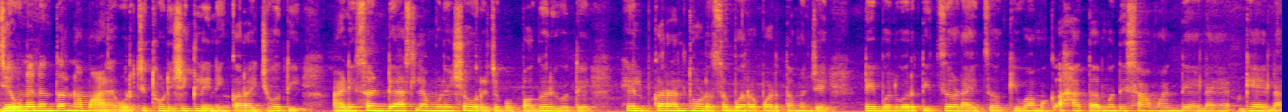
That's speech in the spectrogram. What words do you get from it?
जेवणानंतर ना माळ्यावरची थोडीशी क्लिनिंग करायची होती. आणि संडे असल्यामुळे शौर्याचे पप्पा घरी होते. हेल्प करायला थोडंसं बरं पडतं. म्हणजे टेबलवरती चढायचं किंवा मग हातामध्ये सामान द्यायला घ्यायला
